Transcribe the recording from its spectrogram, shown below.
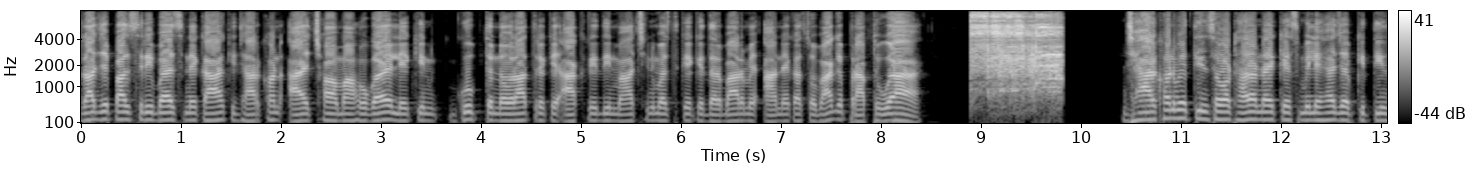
राज्यपाल श्री बैस ने कहा कि झारखंड आए छह माह हो गए, लेकिन गुप्त नवरात्र के आखिरी दिन माँ छिन्नमस्तिके के दरबार में आने का सौभाग्य प्राप्त हुआ। झारखंड में 318 नए केस मिले हैं, जबकि तीन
